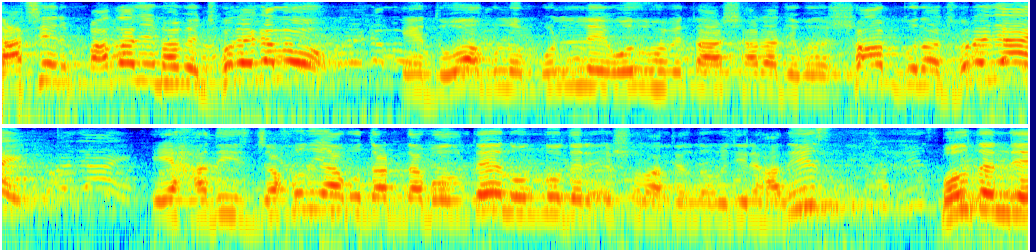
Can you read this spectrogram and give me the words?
গাছের পাতা যেভাবে ঝরে গেল, এ দোয়াগুলো পড়লে ওইভাবে তার সারা জীবনে সব গুণা ঝরে যায়। এই হাদিস যখনই আবু দারদা বলতেন, অন্যদেরকে শোনাতেন, নবীজির হাদিস বলতেন যে,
